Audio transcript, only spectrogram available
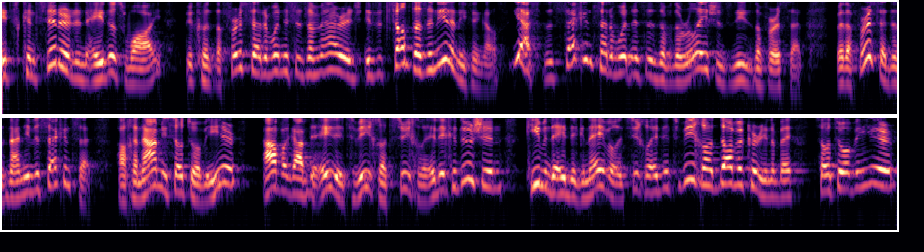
It's considered an edus. Why? Because the first set of witnesses of marriage is itself doesn't need anything else. Yes, the second set of witnesses of the relations needs the first set, but the first set does not need the second set. Hachanami so to over here, the tvicha ede kedushin, kivin the ede tvicha davar karinabe. So to over here.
